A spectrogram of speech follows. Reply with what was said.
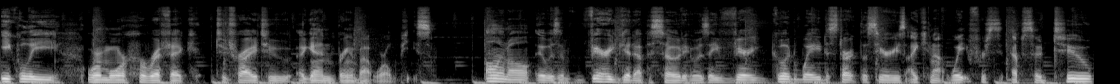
equally or more horrific to try to again bring about world peace. All in all, it was a very good episode. It was a very good way to start the series. I cannot wait for episode two.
